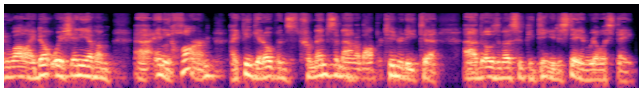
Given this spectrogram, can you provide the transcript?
And while I don't wish any of them uh, any harm, I think it opens tremendous amount of opportunity to uh, those of us who continue to stay in real estate.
